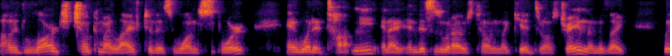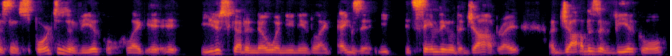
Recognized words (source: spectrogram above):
a large chunk of my life to this one sport. And what it taught me, and I and this is what I was telling my kids when I was training them, is like, listen, sports is a vehicle. Like it, it you just got to know when you need to like exit. It's same thing with a job, right? A job is a vehicle.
